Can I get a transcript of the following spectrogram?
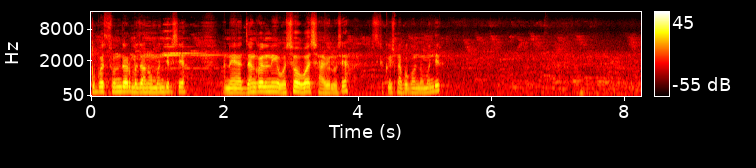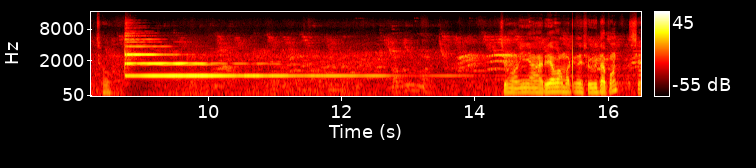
ખૂબ જ સુંદર મજાનું મંદિર છે અને જંગલની વચ્ચોવચ આવેલું છે. શ્રી કૃષ્ણ ભગવાનનું મંદિર જો જો અહીંયા રહેવા માટેની સુવિધા પણ છે.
